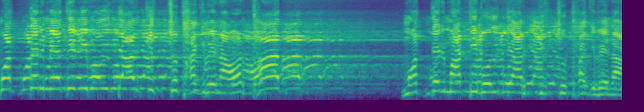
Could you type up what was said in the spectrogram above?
মর্তের মেদিনী বলতে আর কিচ্ছু থাকবে না, অর্থাৎ মর্তের মাটি বলতে আর কিচ্ছু থাকবে না।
